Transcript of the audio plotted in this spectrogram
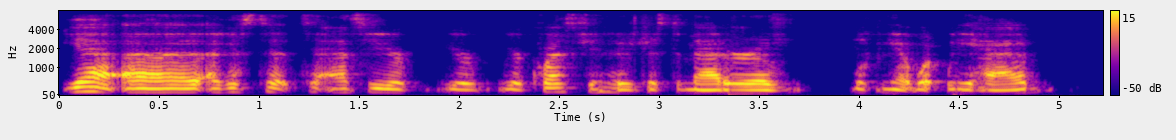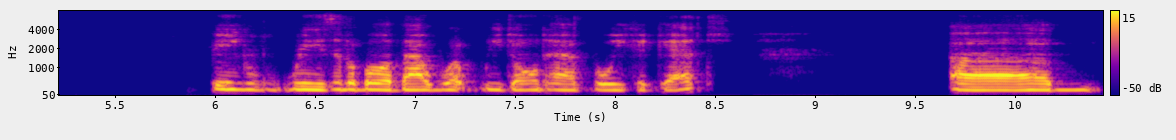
yeah, uh, I guess to, to answer your, your your question, it was just a matter of looking at what we had, being reasonable about what we don't have but we could get, um,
